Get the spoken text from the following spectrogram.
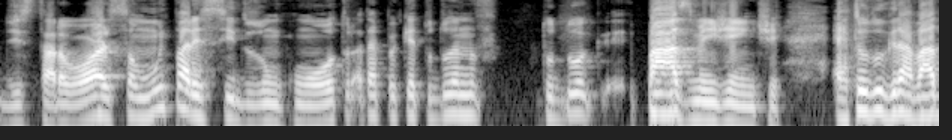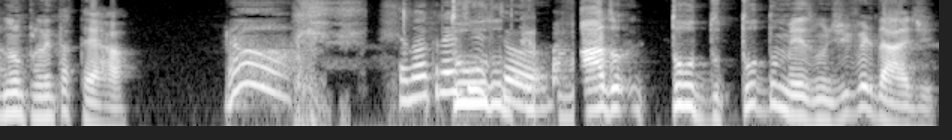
de Star Wars são muito parecidos um com o outro, até porque tudo é tudo pasmem, gente, é tudo gravado no planeta Terra. Eu não acredito. Tudo gravado, tudo, tudo mesmo, de verdade.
